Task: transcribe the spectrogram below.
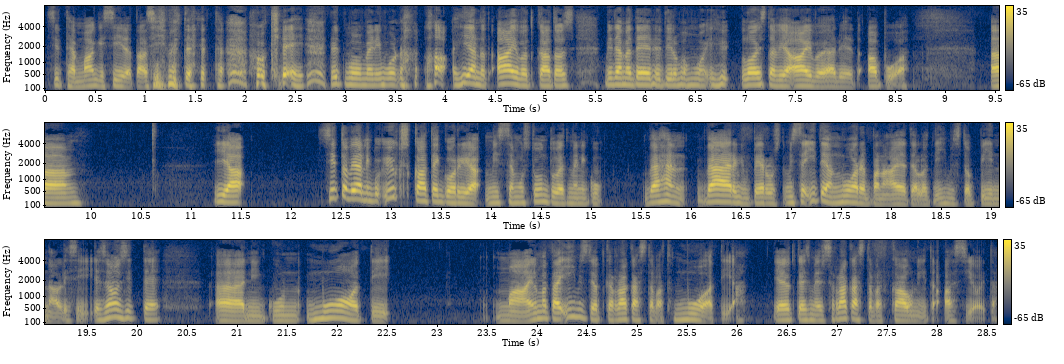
sittenhän mä oonkin siitä taas ihmetellä, että okei, okay, nyt mulla meni mun hienot aivot katos, mitä mä teen nyt ilman mun loistavia aivoja, niin että apua. Ähm, ja sitten on vielä niin kuin yksi kategoria, missä musta tuntuu, että me niin kuin vähän väärin perusta, missä itse on nuorempana ajatellut, että ihmiset on pinnallisia. Ja se on sitten ää, niin kuin muoti maailma tai ihmiset, jotka rakastavat muotia ja jotka esimerkiksi rakastavat kauniita asioita.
